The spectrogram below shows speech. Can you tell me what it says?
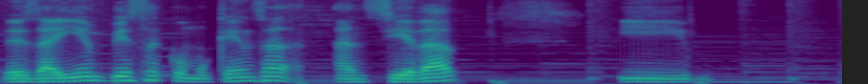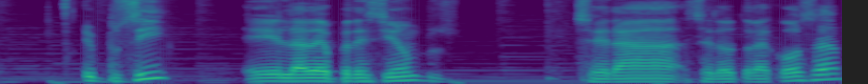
Desde ahí empieza como que esa ansiedad y pues sí, eh, la depresión pues, será, será otra cosa.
